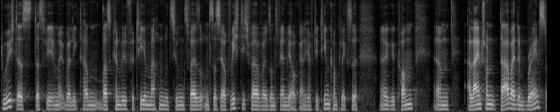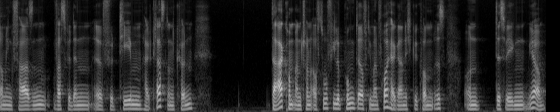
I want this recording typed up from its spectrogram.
durch das, dass wir immer überlegt haben, was können wir für Themen machen, beziehungsweise uns das ja auch wichtig war, weil sonst wären wir auch gar nicht auf die Themenkomplexe äh, gekommen. Ähm, allein schon da bei den Brainstorming-Phasen, was wir denn äh, für Themen halt clustern können, da kommt man schon auf so viele Punkte, auf die man vorher gar nicht gekommen ist. Und deswegen, ja,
